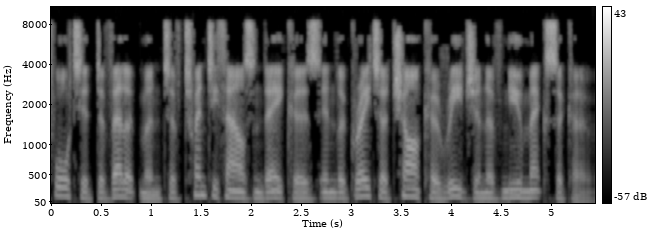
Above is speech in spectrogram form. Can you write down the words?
thwarted development of 20,000 acres in the greater Chaco region of New Mexico.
